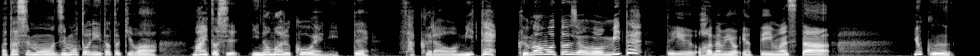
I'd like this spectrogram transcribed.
私も地元にいた時は毎年二の丸公園に行って桜を見て熊本城を見てっていうお花見をやっていました。よく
